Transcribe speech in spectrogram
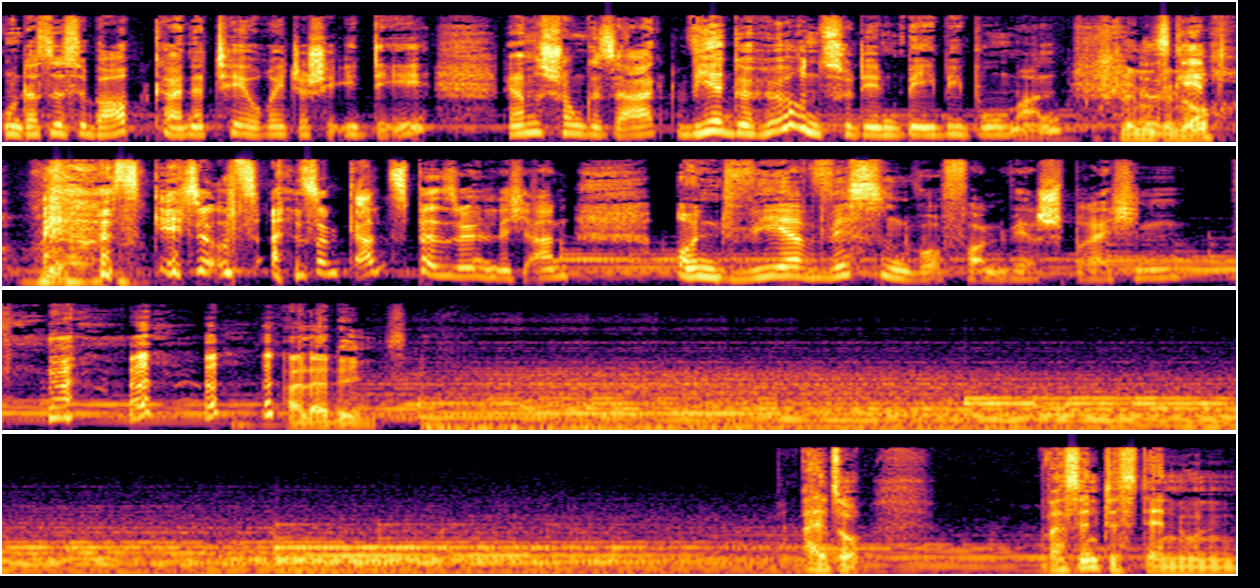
Und das ist überhaupt keine theoretische Idee. Wir haben es schon gesagt, wir gehören zu den Babyboomern. Schlimm es genug. Geht, ja. Es geht uns also ganz persönlich an. Und wir wissen, wovon wir sprechen. Allerdings. Also, was sind es denn nun,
